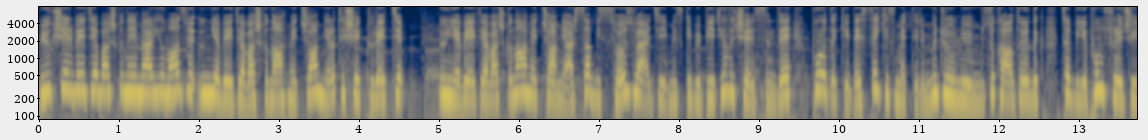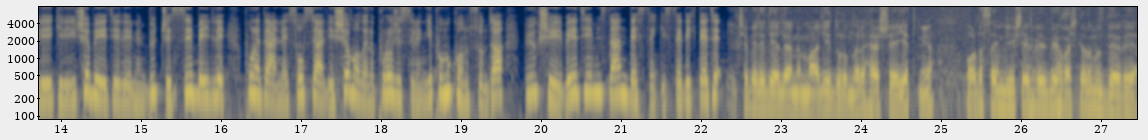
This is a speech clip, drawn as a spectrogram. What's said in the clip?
Büyükşehir Belediye Başkanı Enver Yılmaz ve Ünye Belediye Başkanı Ahmet Çamyar'a teşekkür etti. Ünye Belediye Başkanı Ahmet Çamyar ise biz söz verdiğimiz gibi bir yıl içerisinde buradaki destek hizmetleri müdürlüğümüzü kaldırdık. Tabi yapım süreciyle ilgili ilçe belediyelerinin bütçesi belli. Bu nedenle sosyal yaşam alanı projesinin yapımı konusunda Büyükşehir Belediye'mizden destek istedik dedi. İlçe belediyelerinin mali durumları her şeye yetmiyor. Orada Sayın Büyükşehir Belediye Başkanımız devreye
